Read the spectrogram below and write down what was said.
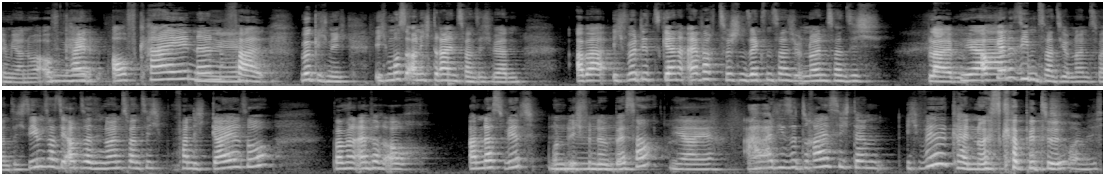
im Januar. Auf, Nee. kein, auf keinen Nee. Fall. Wirklich nicht. Ich muss auch nicht 23 werden. Aber ich würde jetzt gerne einfach zwischen 26 und 29 bleiben. Ja. Auch gerne 27 und 29. 27, 28, 29 fand ich geil so, weil man einfach auch anders wird und ich Mhm. finde besser. Ja, ja. Aber diese 30 dann, ich will kein neues Ich Kapitel. freue mich.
